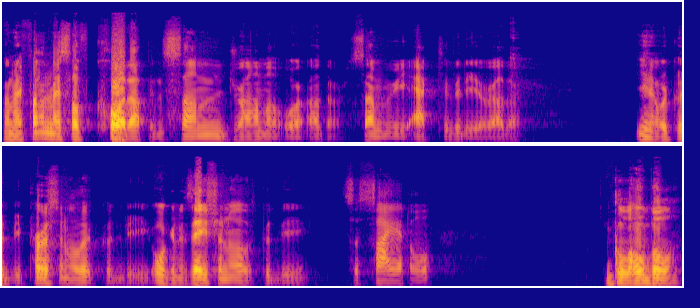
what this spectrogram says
when I found myself caught up in some drama or other, some reactivity or other. You know, it could be personal, it could be organizational, it could be societal, global,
